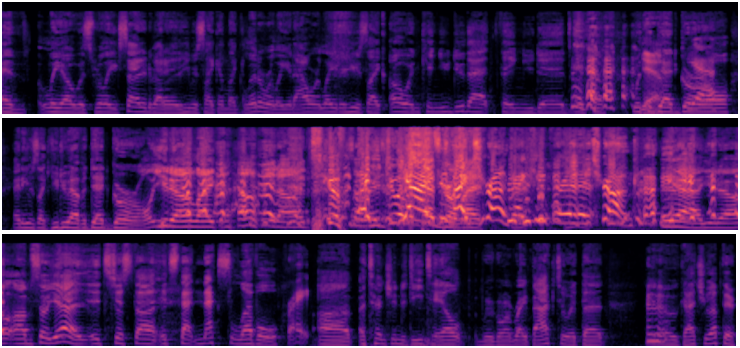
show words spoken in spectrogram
And Leo was really excited about it. He was like, and like literally an hour later, he was like, "Oh, and can you do that thing you did with the, with Yeah. the dead girl?" And he was like, "You do have a dead girl, you know, like you know." And so you it's- do have a Yeah, dead it's in girl, my right? trunk. I keep her in the trunk. yeah, you know. Um, so yeah, it's just uh, it's that next level, Right. Uh, attention to detail. We're going right back to it. That you know got you up there.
